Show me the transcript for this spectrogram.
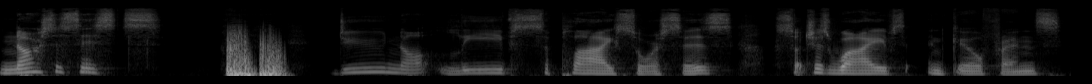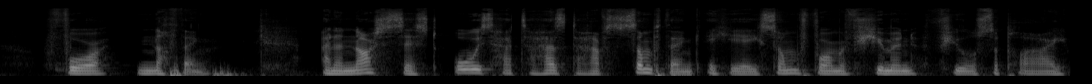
narcissists do not leave supply sources such as wives and girlfriends for nothing. And a narcissist always had to, has to have something, aka some form of human fuel supply.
